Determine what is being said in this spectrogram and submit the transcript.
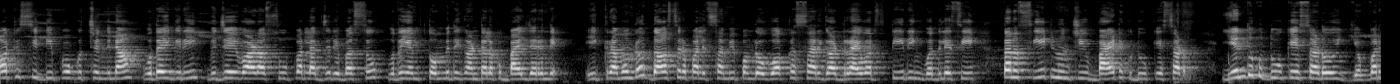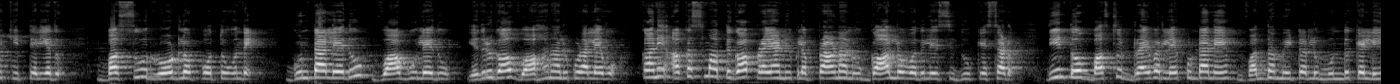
ఆర్టీసీ డిపోకు చెందిన Udayagiri Vijayawada super luxury bus ఉదయం తొమ్మిది గంటలకు బయలుదేరింది. ఈ క్రమంలో దాసరపల్లి సమీపంలో ఒక్కసారిగా డ్రైవర్ స్టీరింగ్ వదిలేసి తన సీటు నుంచి బయటకు దూకేశాడు. ఎందుకు దూకేశాడో ఎవ్వరికీ తెలియదు. బస్సు రోడ్లో పోతూ ఉంది. గుంట లేదు వాగు లేదు. ఎదురుగా వాహనాలు కూడా లేవు. కానీ అకస్మాత్తుగా ప్రయాణికుల ప్రాణాలు గాల్లో వదిలేసి దూకేశాడు. దీంతో బస్సు డ్రైవర్ లేకుండానే వంద మీటర్లు ముందుకెళ్ళి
